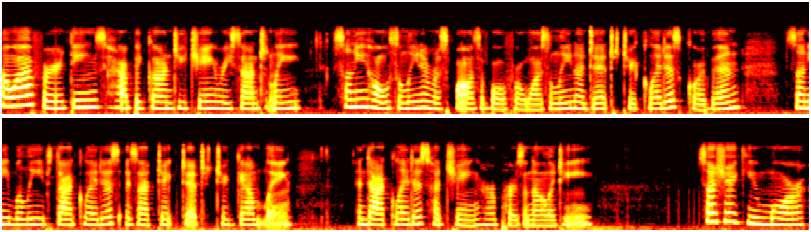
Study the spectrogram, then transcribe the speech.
However, things have begun to change recently. Sonny holds Selina responsible for what Selina did to Gladys Corbin. Sonny believes that Gladys is addicted to gambling and that Gladys had changed her personality. Sasha Gilmore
